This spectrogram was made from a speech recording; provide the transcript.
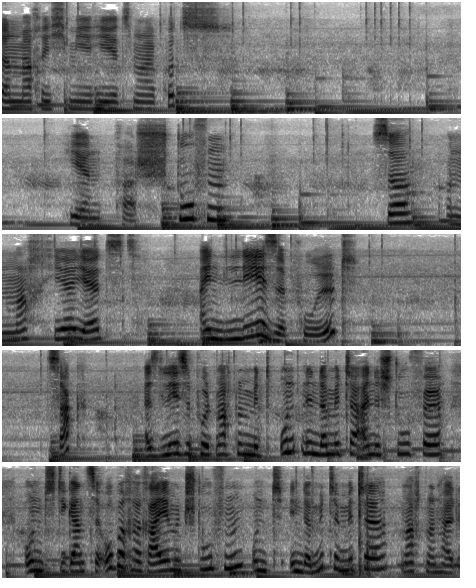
Dann mache ich mir hier jetzt mal kurz hier ein paar Stufen. So, und mache hier jetzt ein Lesepult. Zack. Also Lesepult macht man mit unten in der Mitte eine Stufe und die ganze obere Reihe mit Stufen und in der Mitte Mitte macht man halt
